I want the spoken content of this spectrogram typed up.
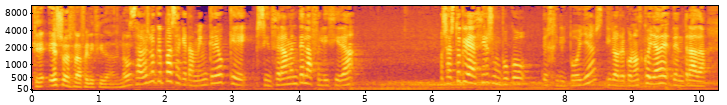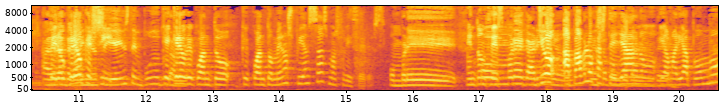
que eso es la felicidad, ¿no? ¿Sabes lo que pasa? Que también creo que, sinceramente, la felicidad... O sea, esto que voy a decir es un poco de gilipollas y lo reconozco ya de, de entrada. pero creo cariño, que sí. si Einstein pudo, tú que también. creo que cuanto, que cuanto menos piensas, más feliz eres. Hombre. Entonces, Hombre, cariño, yo a Pablo Castellano y a María Pombo,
